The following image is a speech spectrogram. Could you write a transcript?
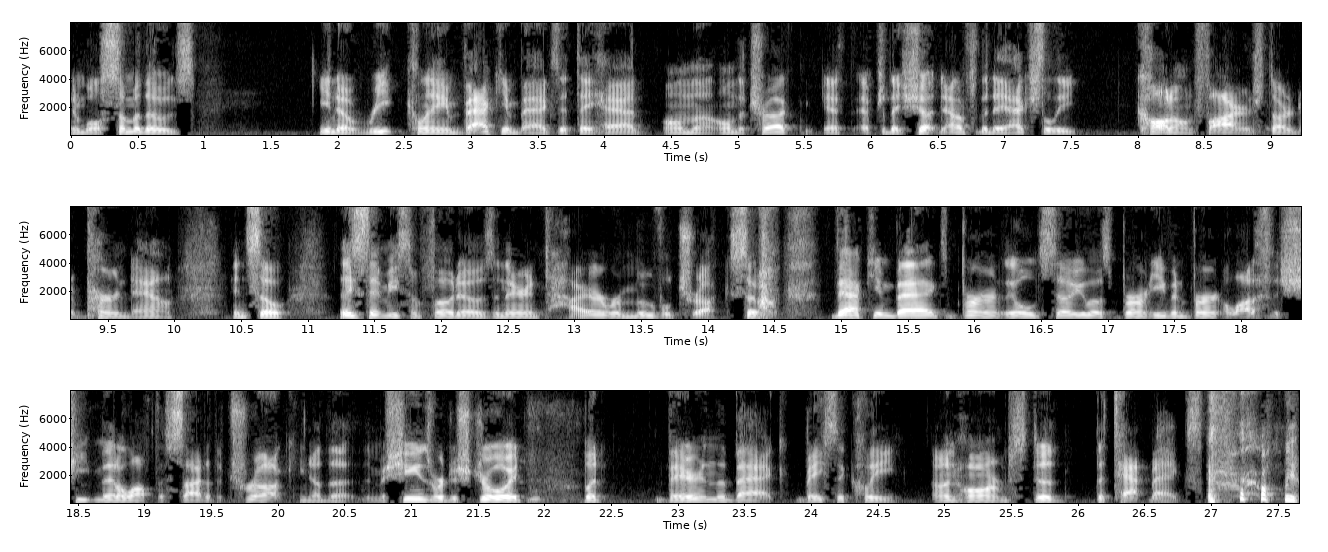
And well, some of those, you know, reclaim vacuum bags that they had on the on the truck after they shut down for the day actually caught on fire and started to burn down. And so they sent me some photos and their entire removal truck. So vacuum bags burnt, the old cellulose burnt, even burnt a lot of the sheet metal off the side of the truck. You know, the, the machines were destroyed, but there in the back, basically unharmed, stood the tap bags. we,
